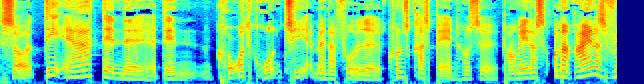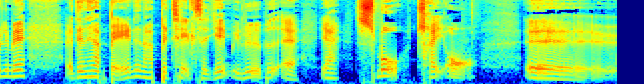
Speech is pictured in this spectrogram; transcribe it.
Så det er den, øh, den korte grund til, at man har fået øh, hos øh, Og man regner selvfølgelig med, at den her bane den har betalt sig hjem i løbet af ja, små tre år. Øh,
